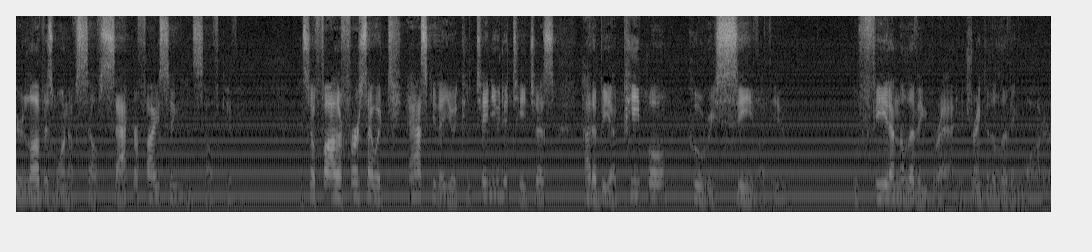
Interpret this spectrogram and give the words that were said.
Your love is one of self sacrificing and self giving. And so, Father, first I would t- ask you that you would continue to teach us how to be a people who receive of you, who feed on the living bread, who drink of the living water.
